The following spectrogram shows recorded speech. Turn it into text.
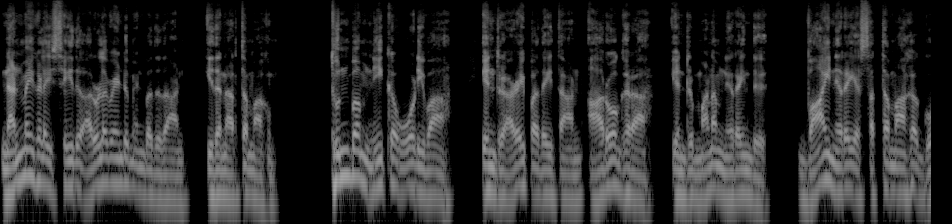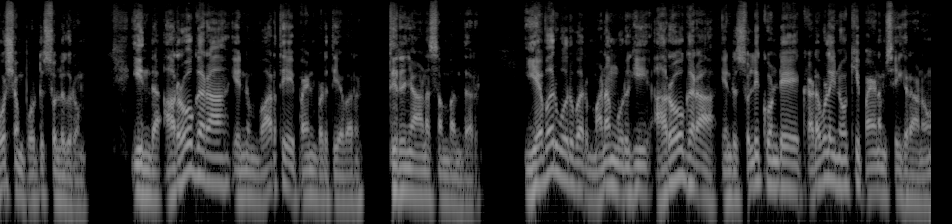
நன்மைகளை செய்து அருள வேண்டும் என்பதுதான் இதன் அர்த்தமாகும். துன்பம் நீக்க ஓடி வா என்று அழைப்பதை தான் அரோகரா என்று மனம் நிறைந்து வாய் நிறைய சத்தமாக கோஷம் போட்டு சொல்லுகிறோம். இந்த அரோகரா என்னும் வார்த்தையை பயன்படுத்தியவர் திருஞான சம்பந்தர். எவர் ஒருவர் மனமுருகி அரோகரா என்று சொல்லிக்கொண்டே கடவுளை நோக்கி பயணம் செய்கிறானோ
